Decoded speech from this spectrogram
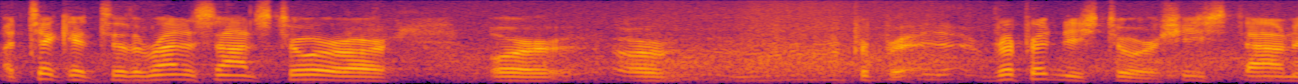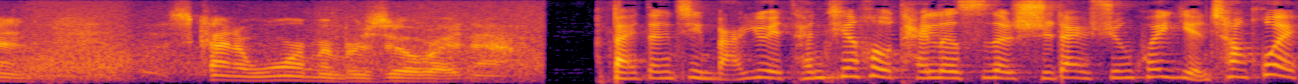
a ticket to the Renaissance tour or or or Rip Britney's tour. She's down in it's kind of warm in Brazil right now. 拜登竟把乐坛天后泰勒斯的时代巡回演唱会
